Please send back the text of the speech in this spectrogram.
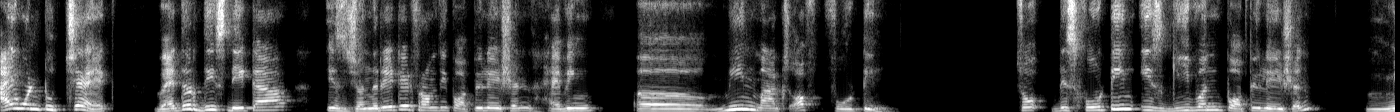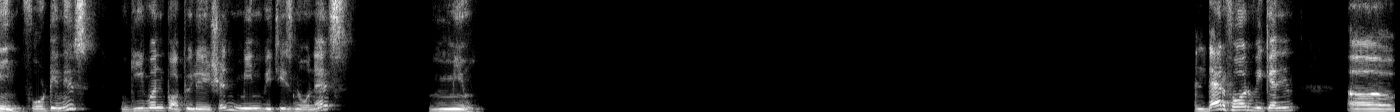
I want to check whether this data is generated from the population having uh, mean marks of 14. So this 14 is given population mean. 14 is given population mean which is known as mu. And therefore, we can uh,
